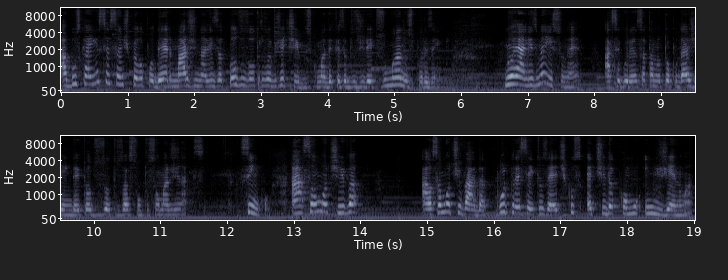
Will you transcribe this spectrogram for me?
A busca incessante pelo poder marginaliza todos os outros objetivos, como a defesa dos direitos humanos, por exemplo. No realismo é isso, né? A segurança está no topo da agenda e todos os outros assuntos são marginais. 5. A ação motiva a ação motivada por preceitos éticos é tida como ingênua.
